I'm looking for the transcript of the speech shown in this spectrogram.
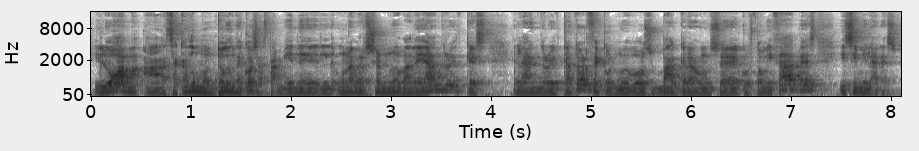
Y luego ha, sacado un montón de cosas. También una versión nueva de Android, que es el Android 14, con nuevos backgrounds eh, customizables y similares.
